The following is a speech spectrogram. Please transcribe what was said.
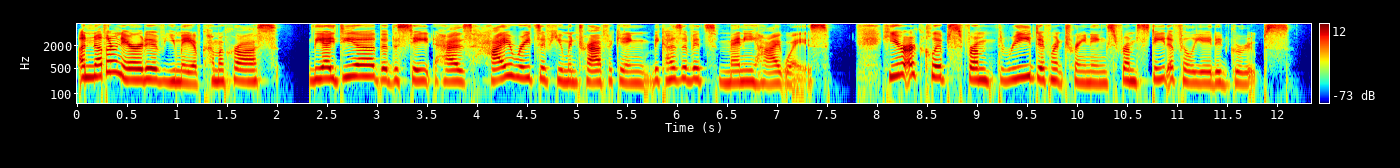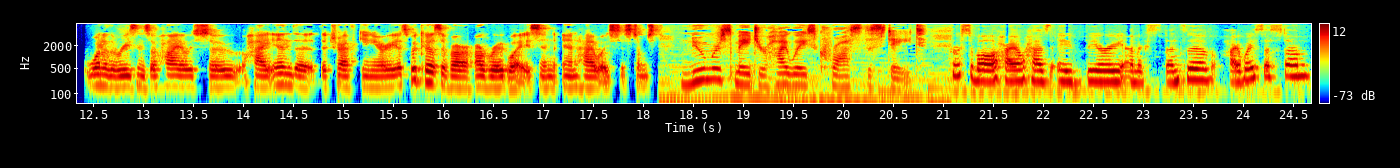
Another narrative you may have come across the idea that the state has high rates of human trafficking because of its many highways. Here are clips from three different trainings from state affiliated groups one of the reasons Ohio is so high in the, the trafficking area is because of our, our roadways and, and highway systems. Numerous major highways cross the state. First of all, Ohio has a very um, extensive highway system.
